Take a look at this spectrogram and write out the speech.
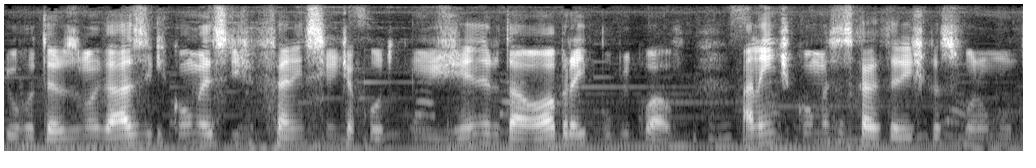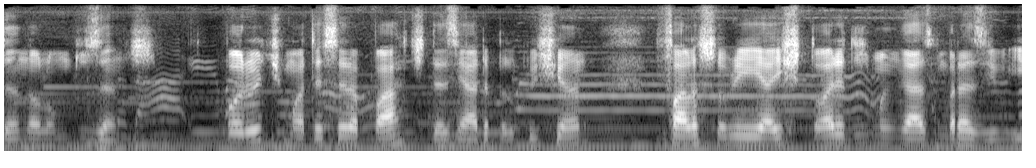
e o roteiro dos mangás e como eles se diferenciam de acordo com o gênero da obra e público-alvo, além de como essas características foram mudando ao longo dos anos. Por último, a terceira parte, desenhada pelo Cristiano, fala sobre a história dos mangás no Brasil e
